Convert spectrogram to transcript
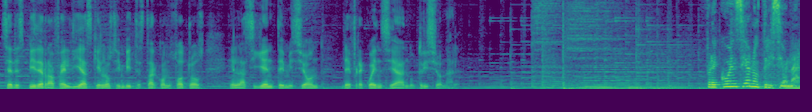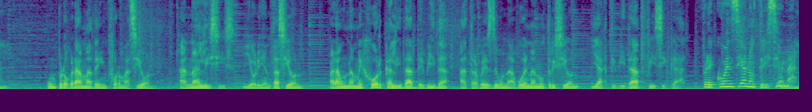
se despide Rafael Díaz, quien los invita a estar con nosotros en la siguiente emisión de Frecuencia Nutricional. Frecuencia Nutricional. Un programa de información, análisis y orientación para una mejor calidad de vida a través de una buena nutrición y actividad física. Frecuencia Nutricional.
